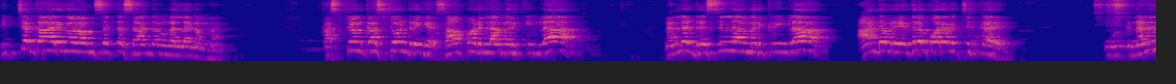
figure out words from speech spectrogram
பிச்சைக்காரங்க வம்சத்தை சார்ந்தவங்க அல்ல நம்ம. கஷ்டம் கஷ்டம்ன்றீங்க. சாப்பாடு இல்லாம இருக்கீங்களா? நல்ல ட்ரெஸ் இல்லாம இருக்கிறீங்களா? ஆண்டவர் எதுல போற வச்சிருக்காரு? உங்களுக்கு நல்ல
